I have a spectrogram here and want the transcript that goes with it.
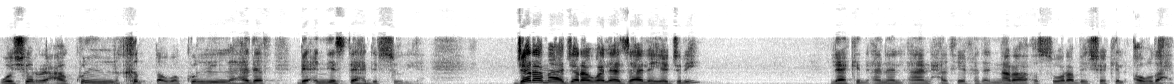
وشرع كل خطة وكل هدف بأن يستهدف سوريا. جرى ما جرى ولا زال يجري لكن أنا الآن حقيقة نرى الصورة بشكل أوضح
